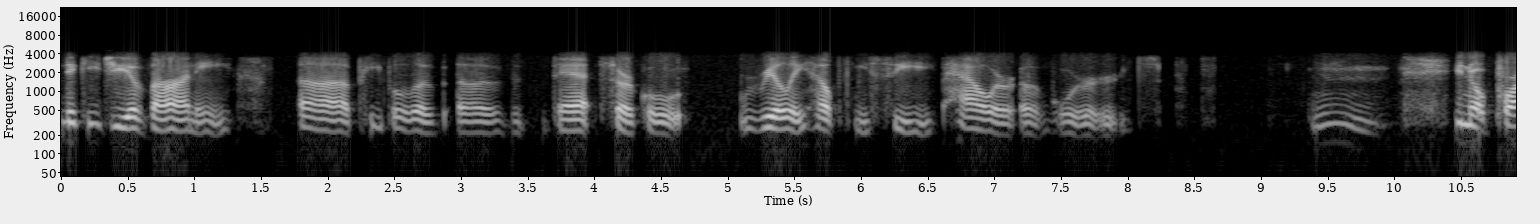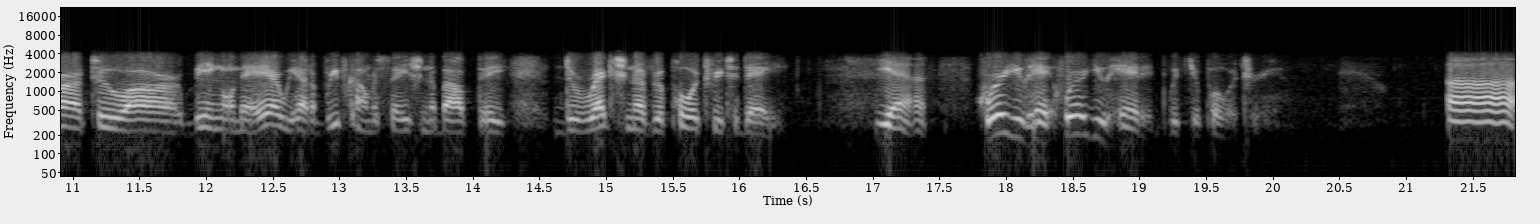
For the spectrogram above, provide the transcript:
Nikki Giovanni, uh, people of, of that circle, really helped me see power of words. Mm. You know, prior to our being on the air, we had a brief conversation about the direction of your poetry today. Yes. Where are you he- Where are you headed with your poetry? Uh,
